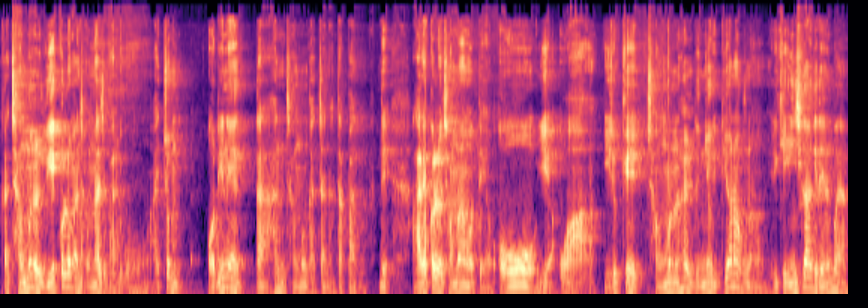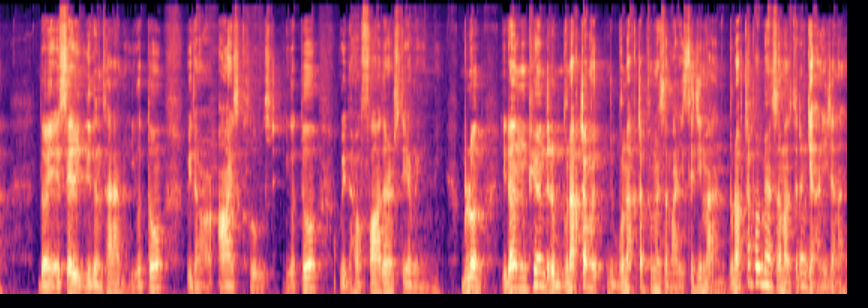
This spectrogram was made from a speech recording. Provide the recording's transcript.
그러니까 장문을 위에 걸로만 장문하지 말고 아니 좀 어린애가 한 장문 같잖아 딱 봐도. 근데 아래 걸로 장문하면 어때요? 오, 얘, 와 이렇게 장문을 할 능력이 뛰어나구나. 이렇게 인식하게 되는 거야. 너의 에세이를 읽은 사람이. 이것도 with her eyes closed. 이것도 with her father staring at me. 물론 이런 표현들은 문학 작품 문학 작품에서 많이 쓰지만 문학 작품에서만 쓰는 게 아니잖아요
